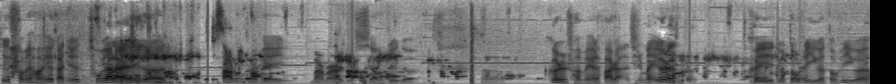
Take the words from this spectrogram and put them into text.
这个传媒行业感觉从原来这个大众传媒，慢慢就向这个呃个人传媒来发展。其实每个人可以就都是一个都是一个，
